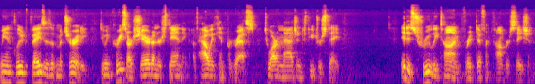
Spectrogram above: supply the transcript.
we include phases of maturity to increase our shared understanding of how we can progress to our imagined future state. It is truly time for a different conversation,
